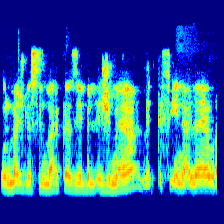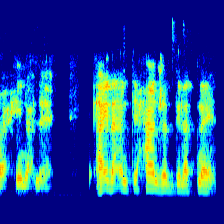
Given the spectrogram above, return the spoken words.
والمجلس المركزي بالإجماع متفقين عليه ورايحين عليه هيدا امتحان جدي لاثنين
